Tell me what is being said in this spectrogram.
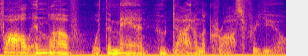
Fall in love with the man who died on the cross for you,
